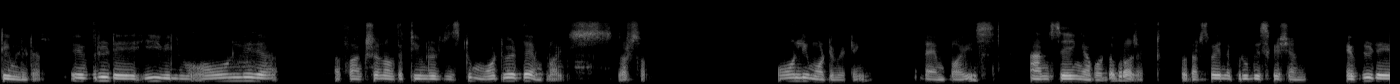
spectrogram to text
team leader every day he will only the uh, function of the team leader is to motivate the employees that's all only motivating the employees and saying about the project so that's why in the group discussion every day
